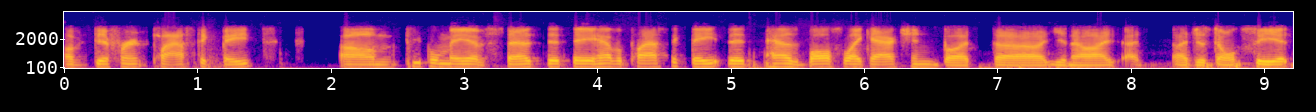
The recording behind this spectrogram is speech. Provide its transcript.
of different plastic baits. Um, people may have said that they have a plastic bait that has balsa-like action, but uh, you know, I, I, I just don't see it.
